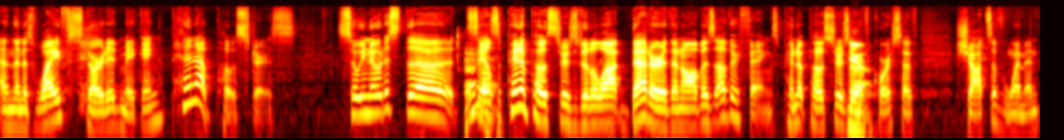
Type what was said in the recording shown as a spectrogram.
And then his wife started making pinup posters. So he noticed the oh. sales Oh. of pinup posters did a lot better than all of his other things. Pinup posters are, of course, have shots of women.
